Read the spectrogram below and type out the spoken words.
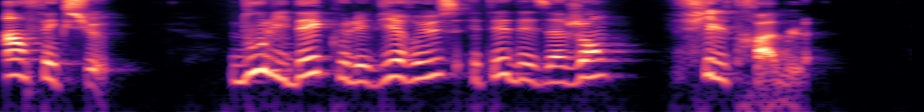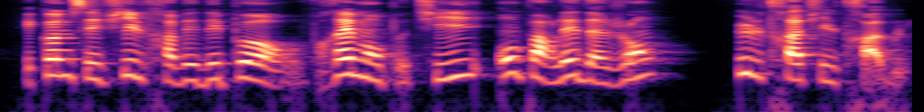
infectieux. D'où l'idée que les virus étaient des agents filtrables. Et comme ces filtres avaient des pores vraiment petits, on parlait d'agents ultrafiltrables.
